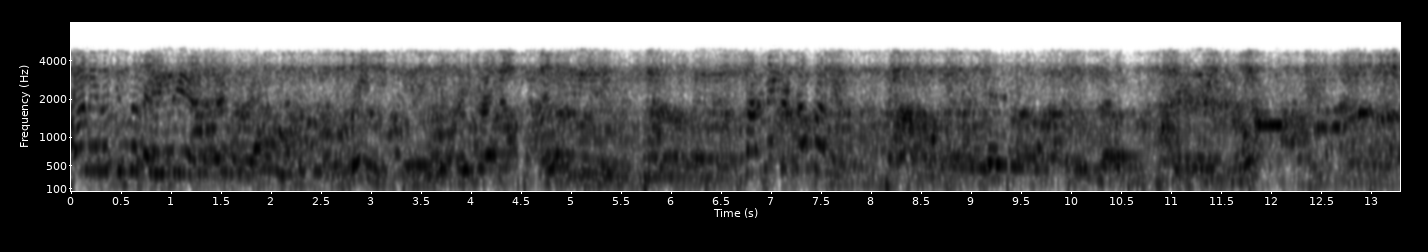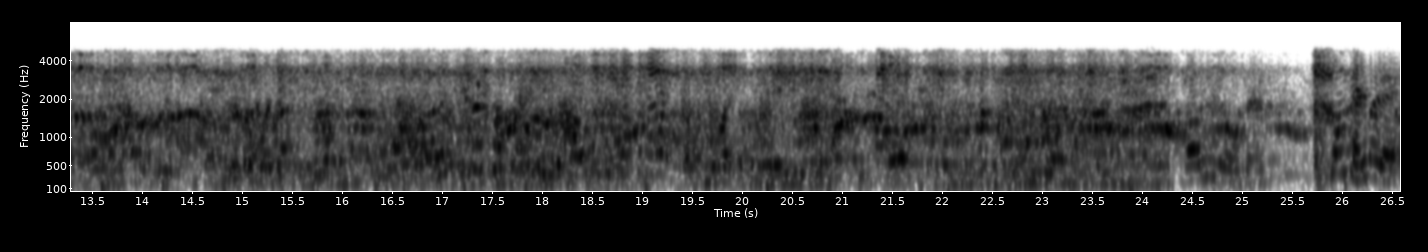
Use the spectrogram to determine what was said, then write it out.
Got me looking so crazy. Really? Perfect.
